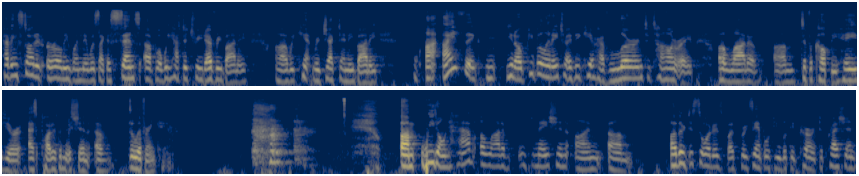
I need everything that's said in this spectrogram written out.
having started early when there was like a sense of, well, we have to treat everybody, uh, we can't reject anybody. I, I, think, you know, people in HIV care have learned to tolerate a lot of um, difficult behavior as part of the mission of delivering care. Um, we don't have a lot of information on um, other disorders, but for example, if you look at current depression,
